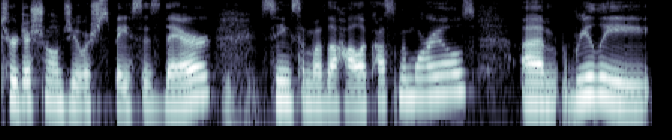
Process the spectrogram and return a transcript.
traditional Jewish spaces there, mm -hmm. seeing some of the Holocaust memorials, um, really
